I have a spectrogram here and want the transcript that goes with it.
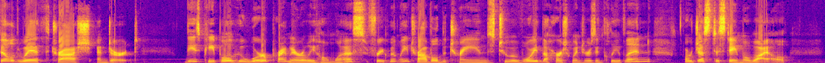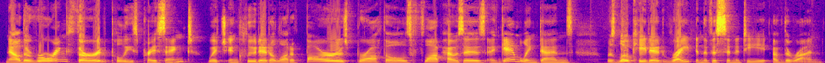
filled with trash and dirt. These people, who were primarily homeless, frequently traveled the trains to avoid the harsh winters in Cleveland or just to stay mobile. Now, the Roaring Third police precinct, which included a lot of bars, brothels, flop houses, and gambling dens, was located right in the vicinity of the run.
